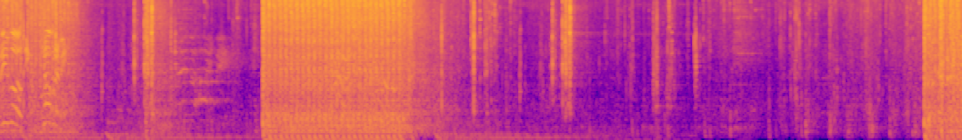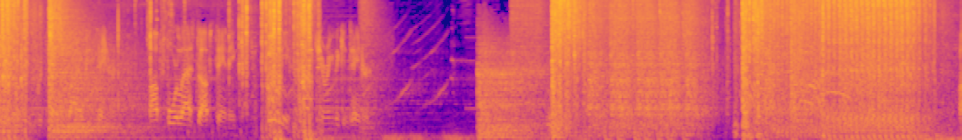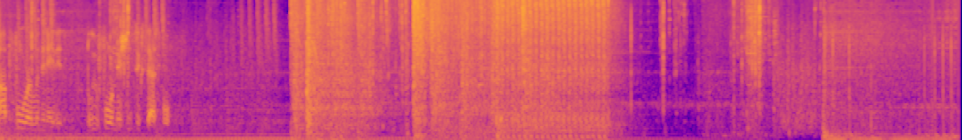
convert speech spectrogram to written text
Reloading! Cover me! Op 4 last stop standing. Cease securing the container. four eliminated. Blue four mission successful.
